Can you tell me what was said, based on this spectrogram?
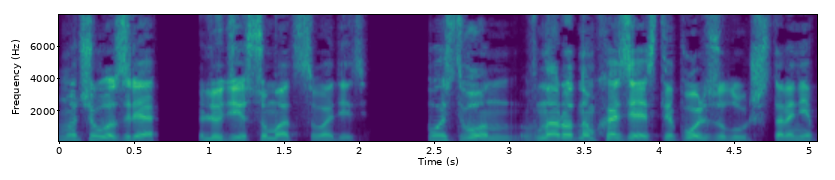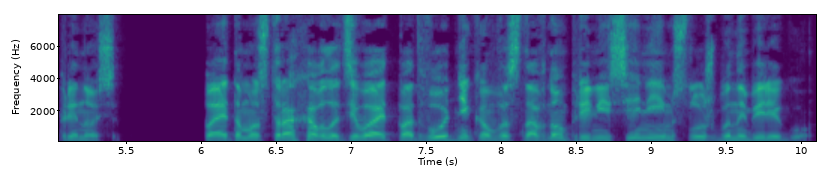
Ну чего зря людей с ума сводить. Пусть вон в народном хозяйстве пользу лучше стороне приносит. Поэтому страх овладевает подводником в основном при несении им службы на берегу.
